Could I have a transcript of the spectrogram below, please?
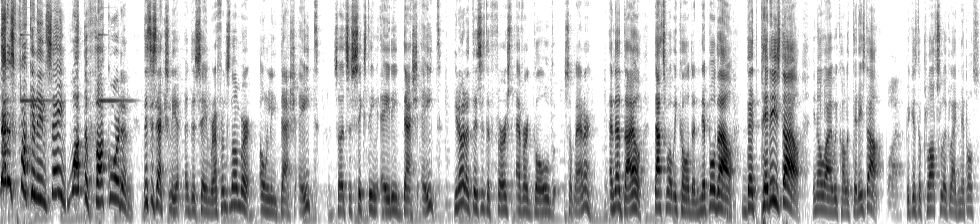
that is fucking insane. What the fuck, Gordon? This is actually a- the same reference number, only dash 8. So it's a 1680 dash 8. You know that this is the first ever gold Submariner? And that dial, that's what we call the nipple dial, the titties dial. You know why we call it titties dial? Because the plots look like nipples.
